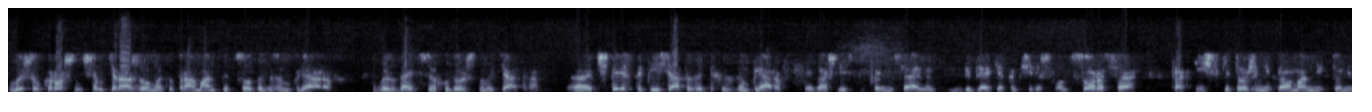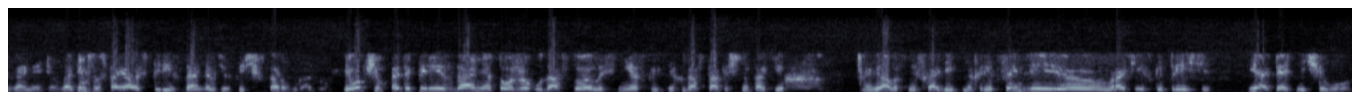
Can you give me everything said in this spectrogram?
вышел крошечным тиражом этот роман 500 экземпляров в издательстве художественного театра. 450 из этих экземпляров разошлись по провинциальным библиотекам через фонд Сороса. Практически тоже ни роман никто не заметил. Затем состоялось переиздание в 2002 году. И, в общем, это переиздание тоже удостоилось нескольких достаточно таких вяло снисходительных рецензий э, в российской прессе, и опять ничего.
